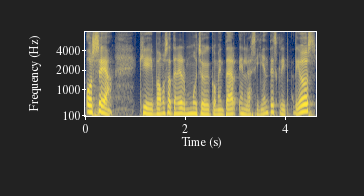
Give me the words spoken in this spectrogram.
O sea, que vamos a tener mucho que comentar en la siguiente script. Adiós.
